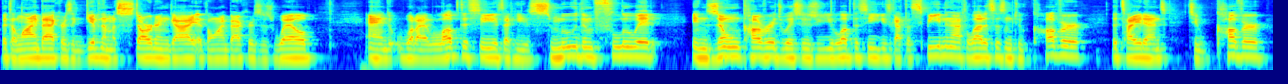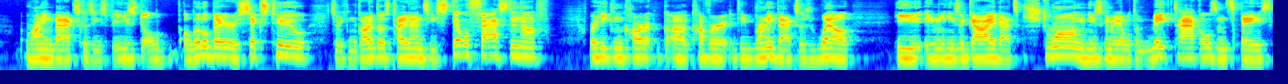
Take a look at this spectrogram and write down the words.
with the linebackers and give them a starting guy at the linebackers as well. And what I love to see is that he's smooth and fluid in zone coverage, which is you love to see. He's got the speed and athleticism to cover the tight ends, to cover running backs because he's he's a little bigger, six two, so he can guard those tight ends. He's still fast enough where he can car, uh, cover the running backs as well. He, I mean, he's a guy that's strong and he's going to be able to make tackles in space.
